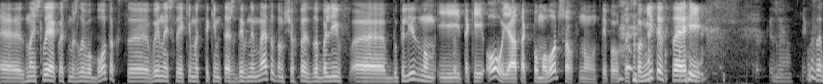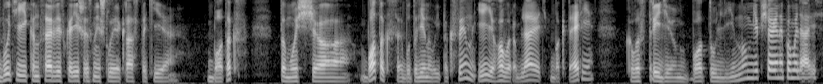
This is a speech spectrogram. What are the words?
е, знайшли якось, можливо, ботокс, е, винайшли якимось таким теж дивним методом, що хтось заболів е, бутулізмом і такий: о, я так помолодшав. Ну, типу, хтось помітив це і. Розкажи. У забутій консерві скоріше знайшли якраз таки ботокс, тому що ботокс це ботуліновий токсин, і його виробляють бактерії Clostridium botulinum, якщо я не помиляюсь.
